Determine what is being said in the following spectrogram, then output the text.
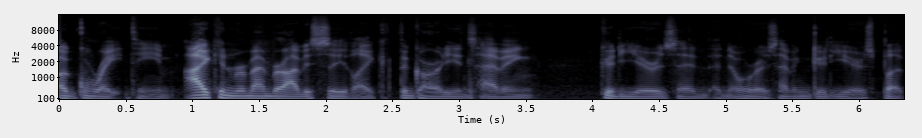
a great team. I can remember obviously like the Guardians having good years and, and the Orioles having good years, but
